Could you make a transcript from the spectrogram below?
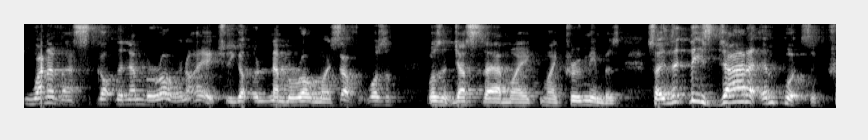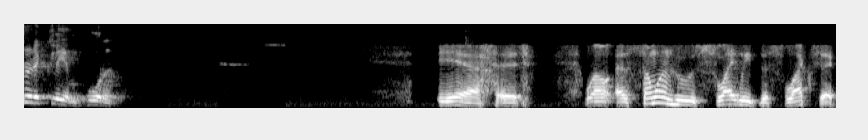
one of us got the number wrong, and I actually got the number wrong myself. It wasn't wasn't just uh, my my crew members. So th- these data inputs are critically important. Yeah, it, well, as someone who's slightly dyslexic,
